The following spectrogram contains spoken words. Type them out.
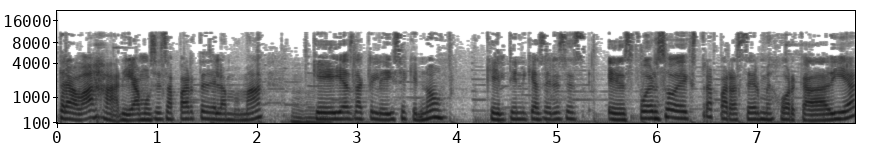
trabaja, digamos, esa parte de la mamá, que ella es la que le dice que no, que él tiene que hacer ese esfuerzo extra para ser mejor cada día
